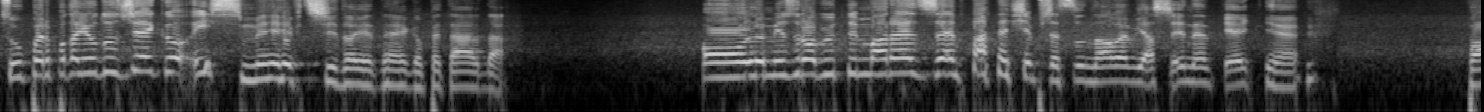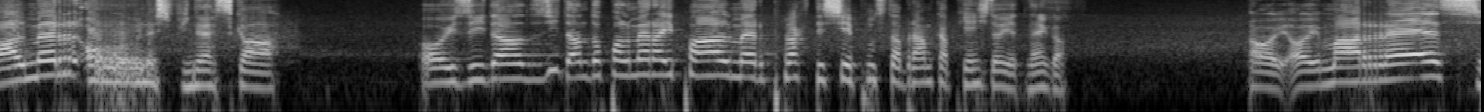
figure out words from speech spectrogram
Super podanie do Dzego i Smyk 3 do 1, petarda. Ole mnie zrobił tym Marezem, ale się przesunąłem Jaszynem, pięknie. Palmer, o, ale szpineska. Oj, Zidane, Zidane do Palmera i Palmer, praktycznie pusta bramka, 5 do 1. Oj, oj, Marez,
